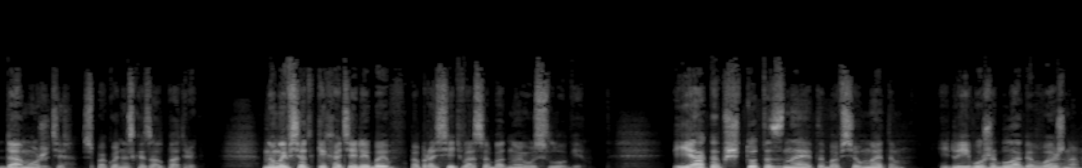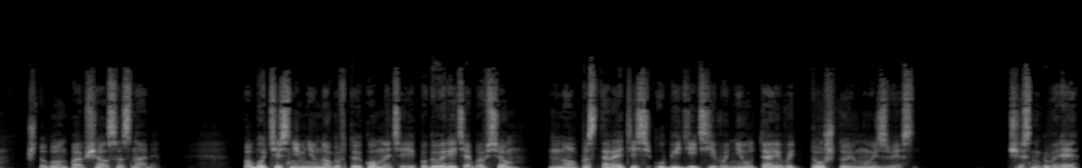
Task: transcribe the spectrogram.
Да, можете, спокойно сказал Патрик. Но мы все-таки хотели бы попросить вас об одной услуге. Якоб что-то знает обо всем этом, и для его же блага важно, чтобы он пообщался с нами. Побудьте с ним немного в той комнате и поговорите обо всем, но постарайтесь убедить его не утаивать то, что ему известно. Честно говоря,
